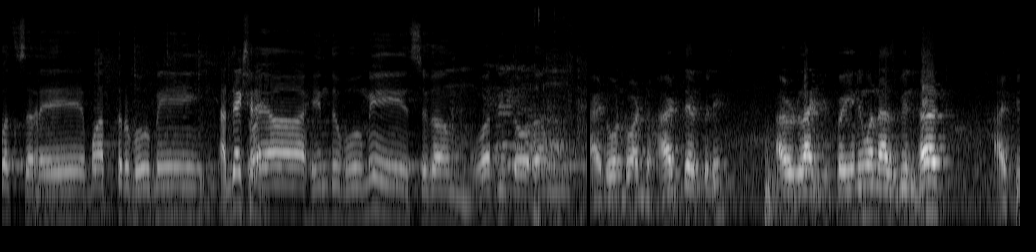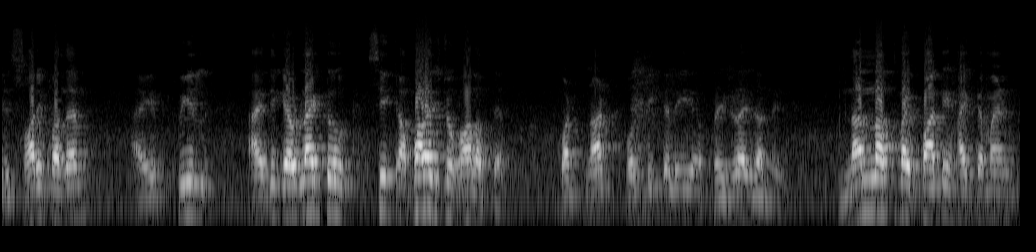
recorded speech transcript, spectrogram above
ವತ್ಸಲೆ ಮಾತೃಭೂಮಿ. ಅಧ್ಯಕ್ಷ ಹಿಂದೂ ಭೂಮಿ ಸುಗಮ್ ವರ್ಧಿತೋಹಂ. I don't want to hurt their feelings I would like if any one has been hurt I feel sorry for them I feel I think I would like to seek apology to all of them, but not politically pressurized on this. None of my party high command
